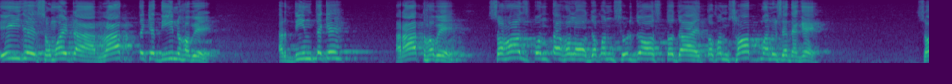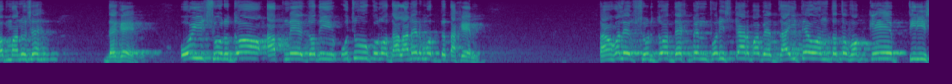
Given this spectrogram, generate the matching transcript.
এই যে সময়টা রাত থেকে দিন হবে, আর দিন থেকে রাত হবে, সহজ পন্থা হলো যখন সূর্য অস্ত যায় তখন সব মানুষে দেখে। সব মানুষে দেখে। ওই সূর্য আপনি যদি উঁচু কোনো দালানের মধ্যে থাকেন, তাহলে সূর্য দেখবেন পরিষ্কারভাবে যাইতেও অন্তত পক্ষে তিরিশ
